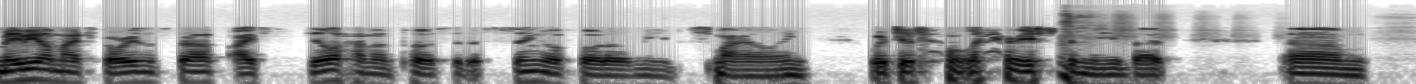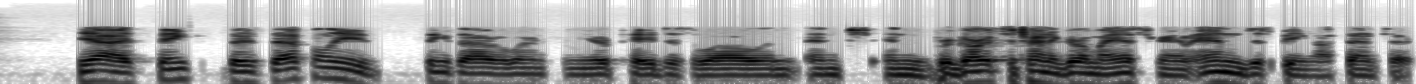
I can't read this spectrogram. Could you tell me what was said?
maybe on my stories and stuff, I still haven't posted a single photo of me smiling, which is hilarious to me. But um, yeah, I think there's definitely things I've learned from your page as well, and, and in regards to trying to grow my Instagram and just being authentic.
